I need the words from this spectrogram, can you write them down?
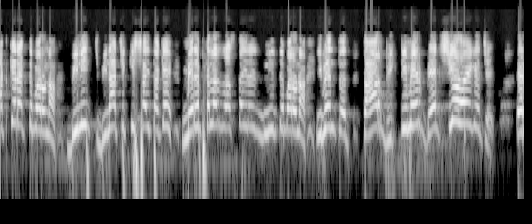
আটকে রাখতে পারো না, বিনা চিকিৎসায় তাকে মেরে ফেলার রাস্তায় নিতে পারো না। ইভেন তার ভিকটিমের বেড শিওর হয়ে গেছে। এর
